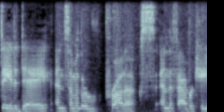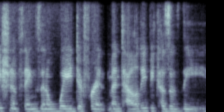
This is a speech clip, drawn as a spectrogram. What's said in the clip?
day to day and some of their products and the fabrication of things in a way different mentality because of the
